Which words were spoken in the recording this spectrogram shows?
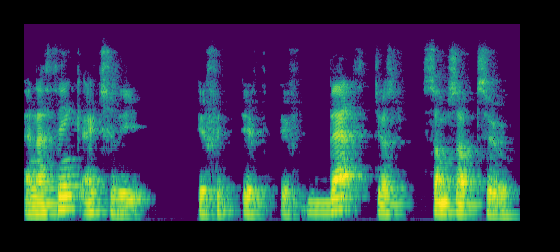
And I think actually, if it, if if that just sums up to,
